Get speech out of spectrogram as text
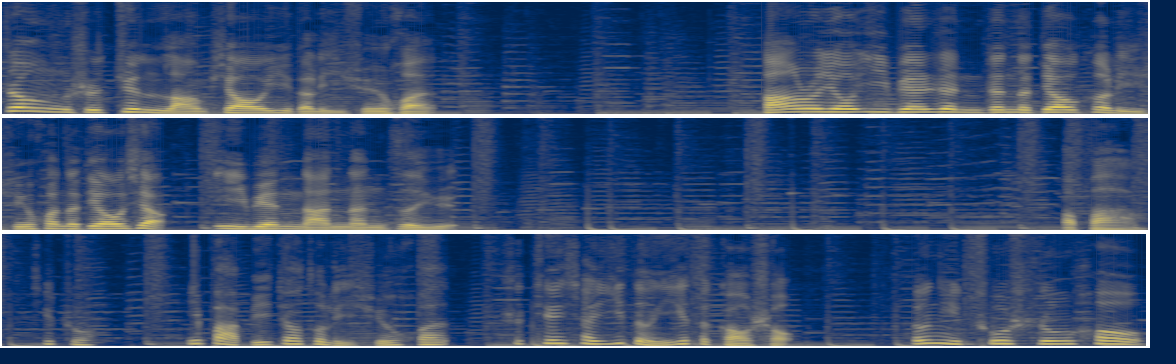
正是俊朗飘逸的李寻欢。唐若悠一边认真的雕刻李寻欢的雕像，一边喃喃自语：“宝宝，记住。”你爸比叫做李寻欢，是天下一等一的高手。等你出生后，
